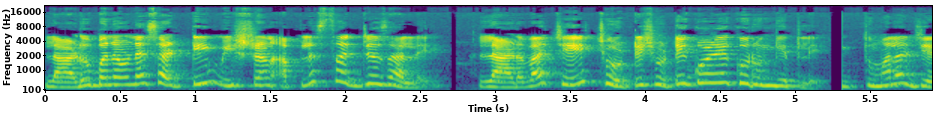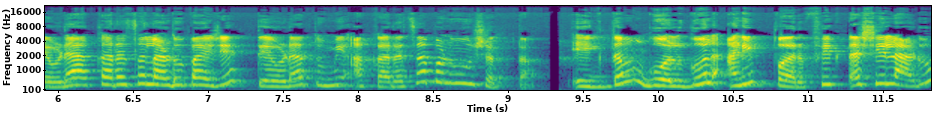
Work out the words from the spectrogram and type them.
लाडू बनवण्यासाठी मिश्रण आपलं सज्ज झालंय. लाडवाचे छोटे छोटे गोळे करून घेतले. तुम्हाला जेवढ्या आकाराचा लाडू पाहिजे तेवढा तुम्ही आकाराचा बनवू शकता. एकदम गोल गोल आणि परफेक्ट असे लाडू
